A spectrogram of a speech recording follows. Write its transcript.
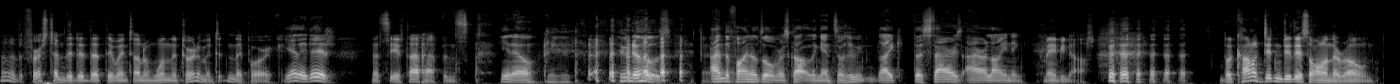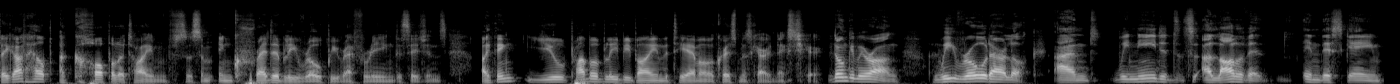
Oh, the first time they did that, they went on and won the tournament, didn't they, Pork? Yeah, they did. Let's see if that happens. You know, who knows? and the finals over in Scotland again, so who like the stars are aligning. Maybe not. but Connacht didn't do this all on their own. They got help a couple of times, so some incredibly ropey refereeing decisions. I think you'll probably be buying the TMO a Christmas card next year. Don't get me wrong, we rode our luck, and we needed a lot of it in this game.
